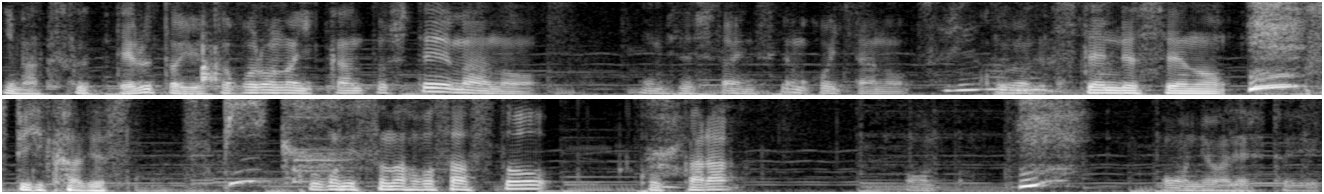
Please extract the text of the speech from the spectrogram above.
今作ってるというところの一環として、まあ、あのお見せしたいんですけどもこういったあのこれは。ステンレス製のスピーカーです。スピーカー？ここにスマホを挿すとここからオンと。え？音量が出るという。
